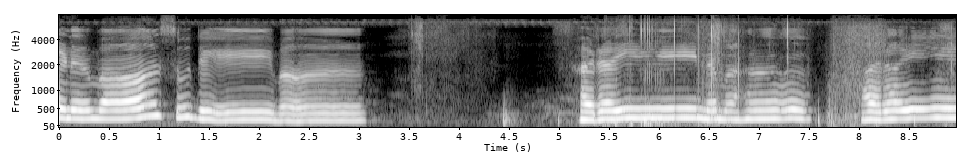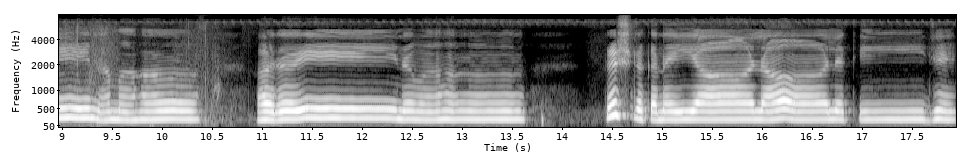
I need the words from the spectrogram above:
नारायण वासुदेवा। हरये नमः हरये नमः हरये नमः। कृष्ण कन्हैया, लाल की जय।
